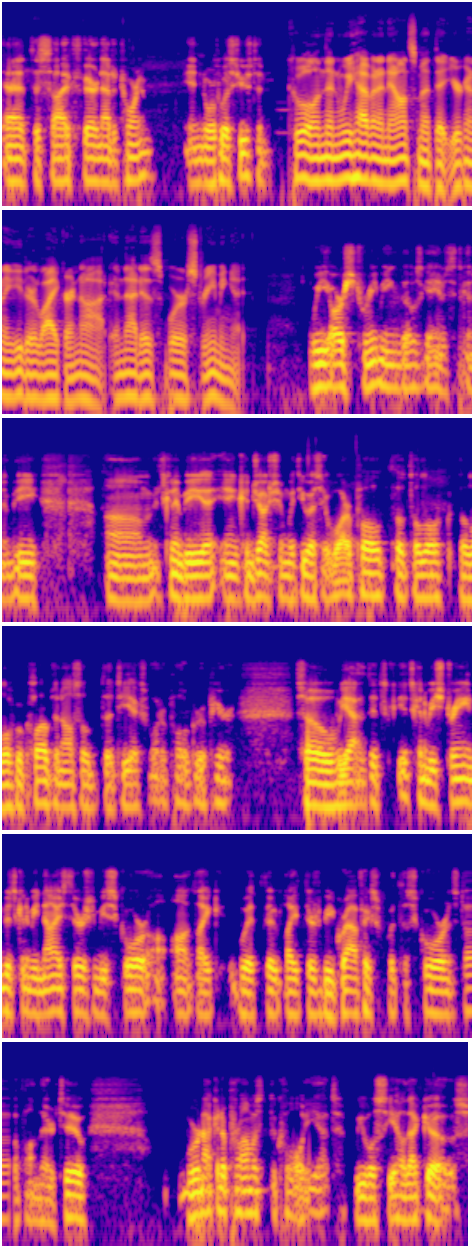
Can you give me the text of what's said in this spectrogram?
at the Cy Fair Natatorium in Northwest Houston. Cool. And then we have an announcement that you're going to either like or not, and that is we're streaming it. We are streaming those games. It's going to be, um, it's going to be in conjunction with USA Water Polo, the, the, lo- the local clubs, and also the TX Water Polo group here. So yeah, it's it's going to be streamed. It's going to be nice. There's going to be score on, on like with the, like there's going to be graphics with the score and stuff on there too. We're not going to promise the quality yet. We will see how that goes.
